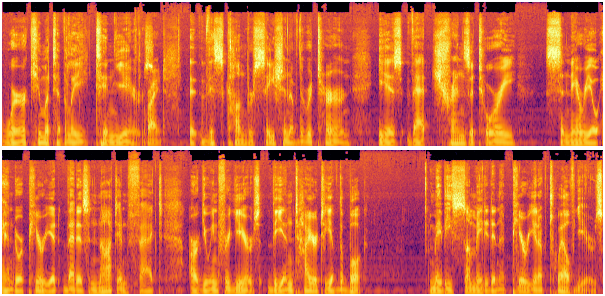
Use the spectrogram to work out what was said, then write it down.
were cumulatively 10 years. Right. Uh, this conversation of the return is that transitory scenario and or period that is not in fact arguing for years the entirety of the book may be summated in a period of 12 years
